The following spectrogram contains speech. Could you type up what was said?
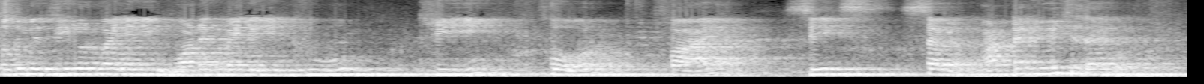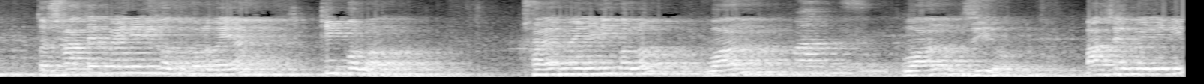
প্রথমে জিরোর বাইনারি ওয়ানের binary two three four five six seven আটটা কি হয়েছে? দেখো। তো সাতের বাইনারি কত বলো ভাইয়া? ট্রিপল ওয়ান ছয়ের বাইনারি বলো? ওয়ান ওয়ান জিরো পাঁচের বাইনারি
